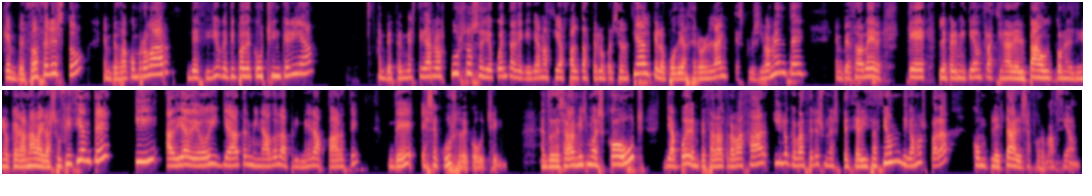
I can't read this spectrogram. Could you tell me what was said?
Que empezó a hacer esto empezó a comprobar, decidió qué tipo de coaching quería, empezó a investigar los cursos, se dio cuenta de que ya no hacía falta hacerlo presencial, que lo podía hacer online exclusivamente, empezó a ver que le permitían fraccionar el pago y con el dinero que ganaba era suficiente y a día de hoy ya ha terminado la primera parte de ese curso de coaching. Entonces ahora mismo es coach, ya puede empezar a trabajar y lo que va a hacer es una especialización, digamos, para completar esa formación.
